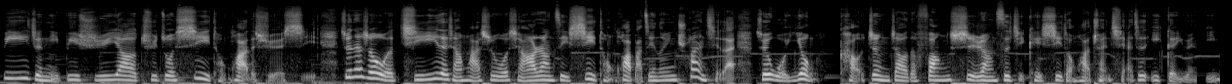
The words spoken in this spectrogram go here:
逼着你必须要去做系统化的学习。所以那时候我其一的想法是我想要让自己系统化，把这些东西串起来，所以我用。考证照的方式，让自己可以系统化串起来，这是一个原因。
